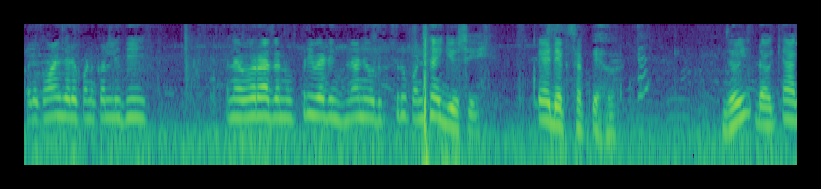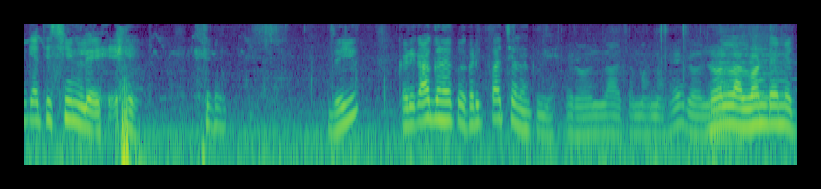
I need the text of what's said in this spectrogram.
કડીક વાંદરે પણ કરી લીધી. અને વરરાજાનું પ્રી વેડિંગ નાની ઓડું શરૂ પણ થઈ ગયું છે. એ દેખ શકતે હો. જોઈ ક્યાં ક્યાંથી સીન લે જોયું ઘડીક આગળ હતું ઘડીક પાછળ હતું એ. રોલ્લા જમાના હે રોલા લોન ડેમેજ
